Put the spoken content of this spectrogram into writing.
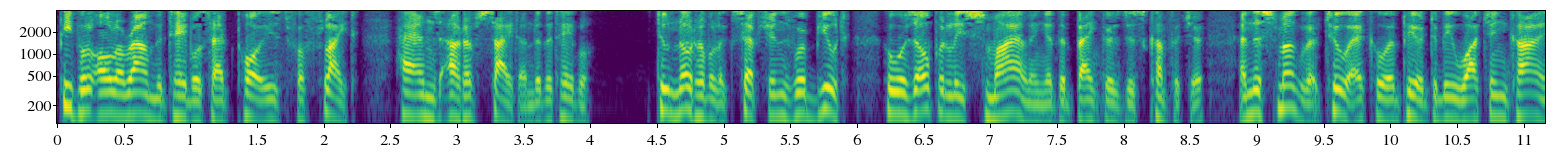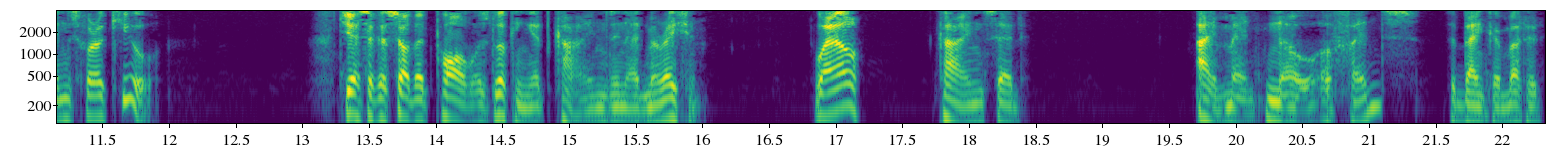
People all around the table sat poised for flight, hands out of sight under the table. Two notable exceptions were Bewt, who was openly smiling at the banker's discomfiture, and the smuggler, Tuek, who appeared to be watching Kynes for a cue. Jessica saw that Paul was looking at Kynes in admiration. "'Well?' Kynes said. "'I meant no offence,' the banker muttered.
